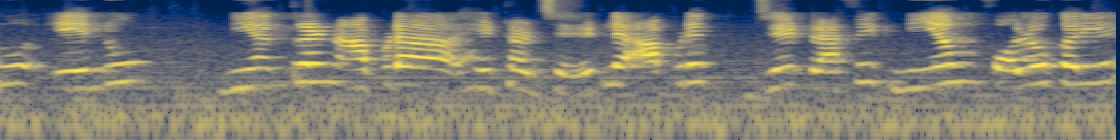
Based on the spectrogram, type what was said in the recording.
તો એનું નિયંત્રણ આપણા હેઠળ છે. એટલે આપણે જે ટ્રાફિક નિયમ ફોલો કરીએ,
